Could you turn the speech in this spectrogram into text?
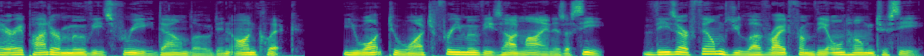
Harry Potter movies free download in on click. You want to watch free movies online as a C. These are films you love right from the own home to see.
